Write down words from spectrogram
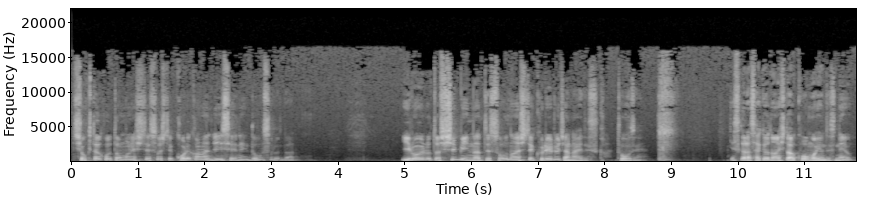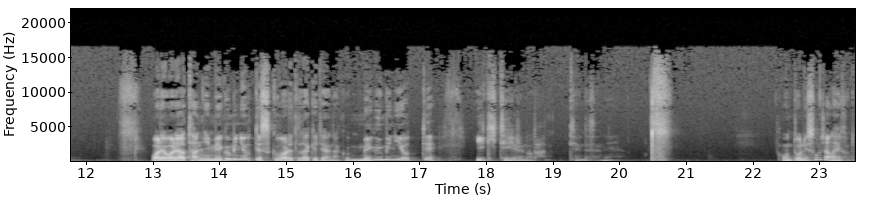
食卓を共にして、そしてこれからの人生ね、どうするんだ。いろいろと親身になって相談してくれるじゃないですか。当然。ですから先ほどの人はこうも言うんですね。我々は単に恵みによって救われただけではなく、恵みによって生きているのだっていうんですよね。本当にそうじゃないかと。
